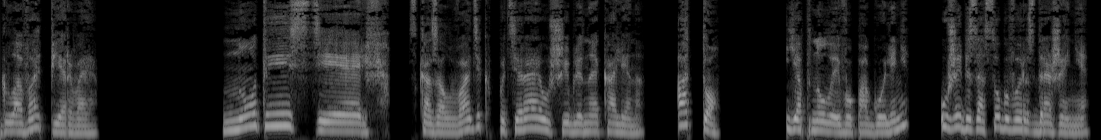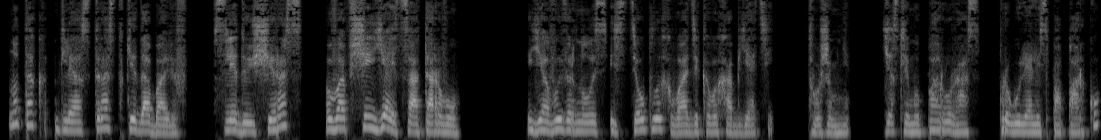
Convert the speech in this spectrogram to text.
Глава первая. «Ну ты стервь», — сказал Вадик, потирая ушибленное колено. «А то!» Я пнула его по голени, уже без особого раздражения, но так для острастки добавив. «В следующий раз вообще яйца оторву!» Я вывернулась из теплых Вадиковых объятий. Тоже мне. Если мы пару раз прогулялись по парку,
